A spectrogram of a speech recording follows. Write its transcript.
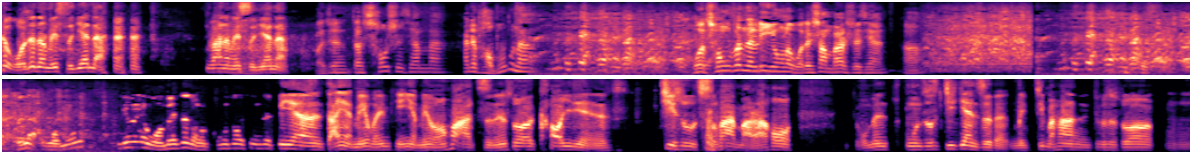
我我这都没时间的，基本上都没时间的。我这得抽时间呗，还得跑步呢。我充分的利用了我的上班时间啊。不 是我们，因为我们这种工作性质，毕竟咱也没文凭，也没文化，只能说靠一点技术吃饭嘛。然后我们工资是计件制的，没基本上就是说，嗯，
